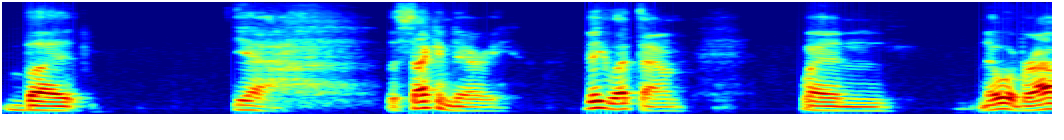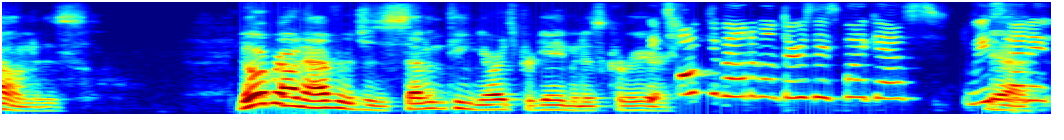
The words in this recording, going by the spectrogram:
but yeah, the secondary big letdown when Noah Brown is Noah Brown averages 17 yards per game in his career. We talked about him on Thursday's podcast. We yeah. said it.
